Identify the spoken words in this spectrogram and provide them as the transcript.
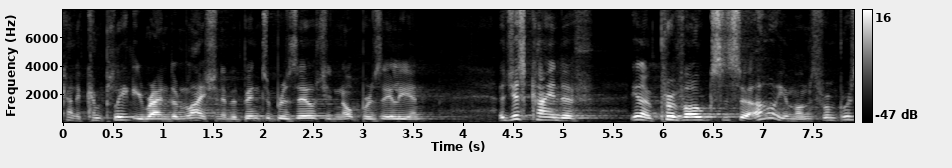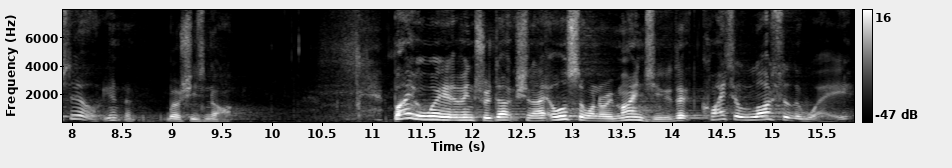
Kind of completely random life. She'd never been to Brazil. She's not Brazilian. It just kind of, you know, provokes us. Oh, your mum's from Brazil. You know, well, she's not. By way of introduction, I also want to remind you that quite a lot of the way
